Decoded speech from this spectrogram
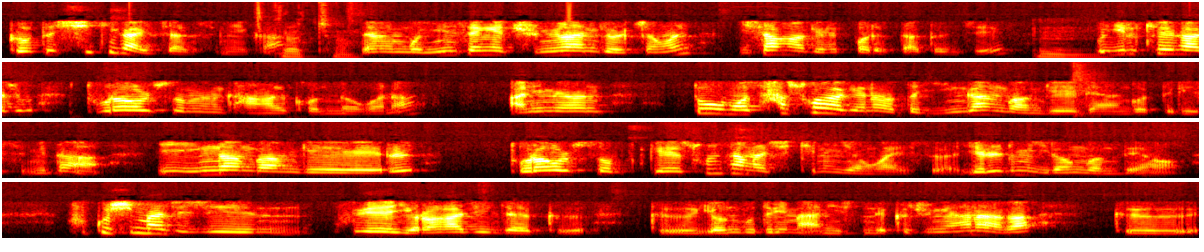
그것도 시기가 있지 않습니까? 그렇죠. 그다음에 뭐 인생의 중요한 결정을 이상하게 해버렸다든지 음, 뭐 이렇게 해가지고 돌아올 수 없는 강을 건너거나 아니면 또 뭐 사소하게는 어떤 인간관계에 대한 것들이 있습니다. 이 인간관계를 돌아올 수 없게 손상을 시키는 경우가 있어요. 예를 들면 이런 건데요. 후쿠시마 지진 후에 여러 가지 이제 그, 그 연구들이 많이 있는데 그 중에 하나가 그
